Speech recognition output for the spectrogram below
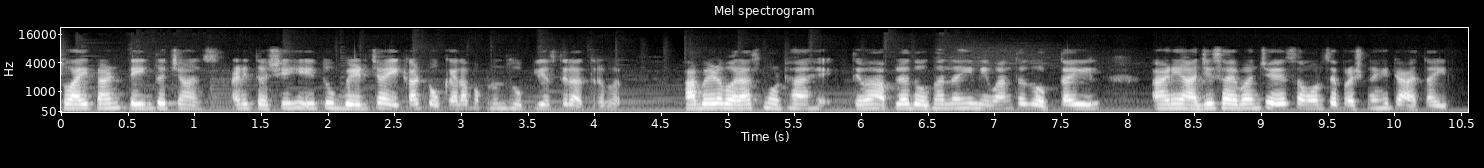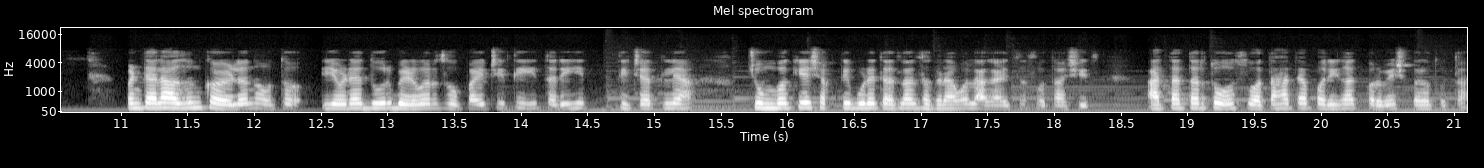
So I can't take the chance आणि तशीही तू बेडच्या एका टोक्याला पकडून झोपली असते रात्रभर. हा बेड बराच मोठा आहे. तेव्हा आपल्या दोघांनाही निवांत झोपता येईल. आणि आजी साहेबांचे समोरचे प्रश्नही टाळता येईल. पण त्याला अजून कळलं नव्हतं. एवढ्या दूर बेडवर झोपायची ती तरीही तिच्यातल्या चुंबकीय शक्तीपुढे त्याला झगडावं लागायचं स्वतःशीच. आता तर तो स्वतः त्या परिघात प्रवेश करत होता.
